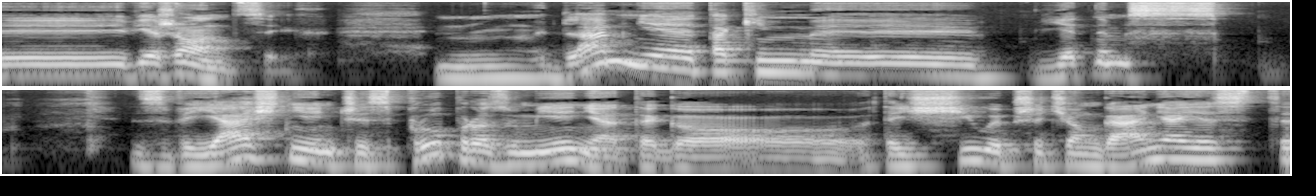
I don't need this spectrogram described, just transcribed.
y, wierzących. Mm, dla mnie takim y, jednym z, z wyjaśnień czy z prób rozumienia tego, tej siły przyciągania jest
